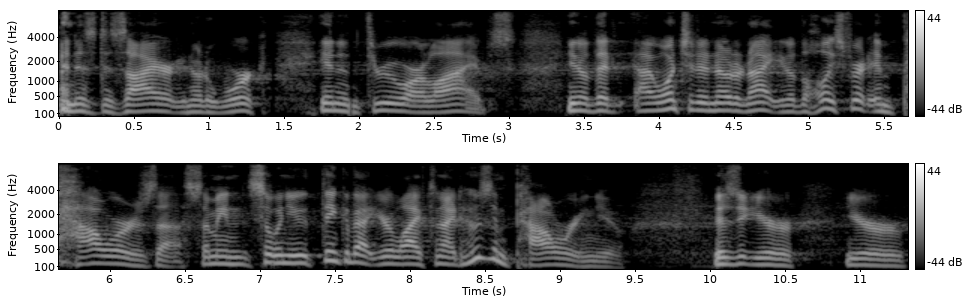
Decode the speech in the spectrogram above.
and his desire, you know, to work in and through our lives. You know, that I want you to know tonight, you know, the Holy Spirit empowers us. I mean, so when you think about your life tonight, who's empowering you? Is it your your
